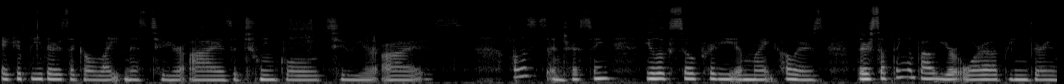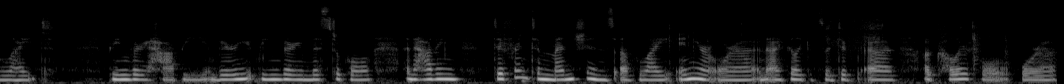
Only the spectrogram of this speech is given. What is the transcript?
it could be there's like a lightness to your eyes, a twinkle to your eyes. Oh, this is interesting. You look so pretty in light colors. There's something about your aura being very light being very happy, very being very mystical, and having different dimensions of light in your aura. And I feel like it's a different, uh, a colorful aura.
